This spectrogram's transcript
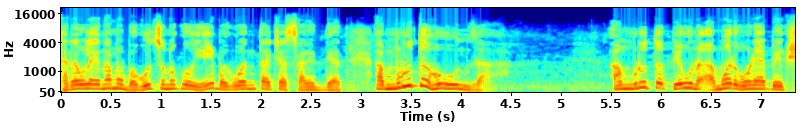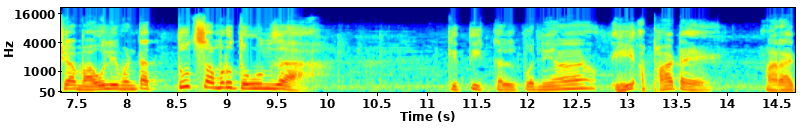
ठरवलं आहे ना मग बघूच नको. हे भगवंताच्या सानिध्यात अमृत होऊन जा. अमृत पिऊन अमर होण्यापेक्षा माऊली म्हणतात तूच अमृत होऊन जा. किती कल्पना ही अफाट आहे महाराज.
